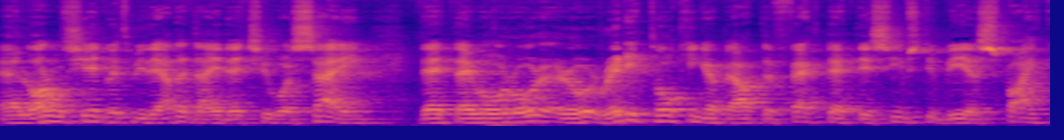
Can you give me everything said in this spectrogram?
uh, Laurel shared with me the other day that she was saying that they were already talking about the fact that there seems to be a spike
